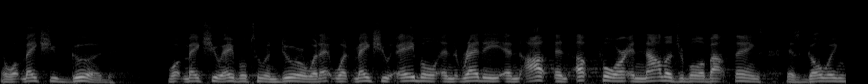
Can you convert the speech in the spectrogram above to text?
And what makes you good, what makes you able to endure, what, what makes you able and ready and up, and up for and knowledgeable about things is going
